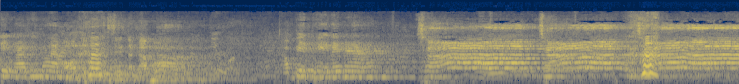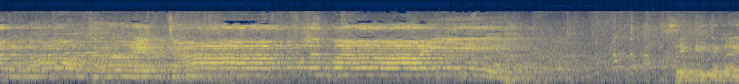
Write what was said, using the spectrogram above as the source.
สิทธิ์นะพี่พันธุ์อ๋อติดลิขสิทธิ์นะครับผม อ่าเอาเปลี่ยนเพลงได้ไหมฮะช้างช้างช้างน้องเคยเห็นช้างหรือไม่เสียงดีจังเลย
